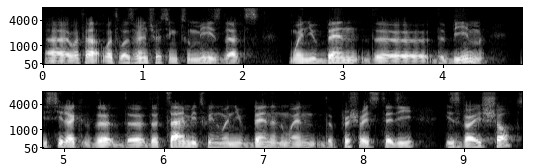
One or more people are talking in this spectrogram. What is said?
uh, what, I, what was very interesting to me is that when you bend the, the beam, you see like the, the, the time between when you bend and when the pressure is steady is very short,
